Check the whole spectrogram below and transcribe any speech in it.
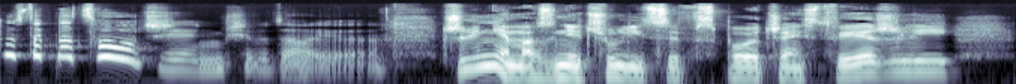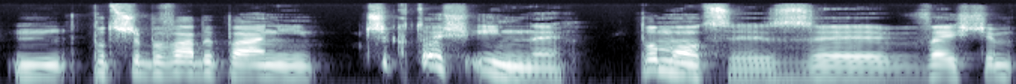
to jest tak na co dzień, mi się wydaje. Czyli nie ma znieczulicy w społeczeństwie. Jeżeli mm, potrzebowałaby pani, czy ktoś inny pomocy z wejściem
